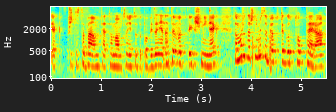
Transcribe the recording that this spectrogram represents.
jak przetestowałam te, to mam co nieco do powiedzenia na temat tych szminek. To może zacznijmy sobie od tego topera.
